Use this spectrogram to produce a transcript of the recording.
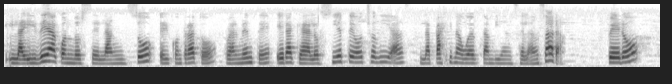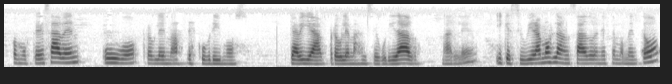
la idea cuando se lanzó el contrato realmente era que a los 7, 8 días la página web también se lanzara. Pero, como ustedes saben, hubo problemas, descubrimos que había problemas de seguridad, ¿vale? Y que si hubiéramos lanzado en ese momento,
